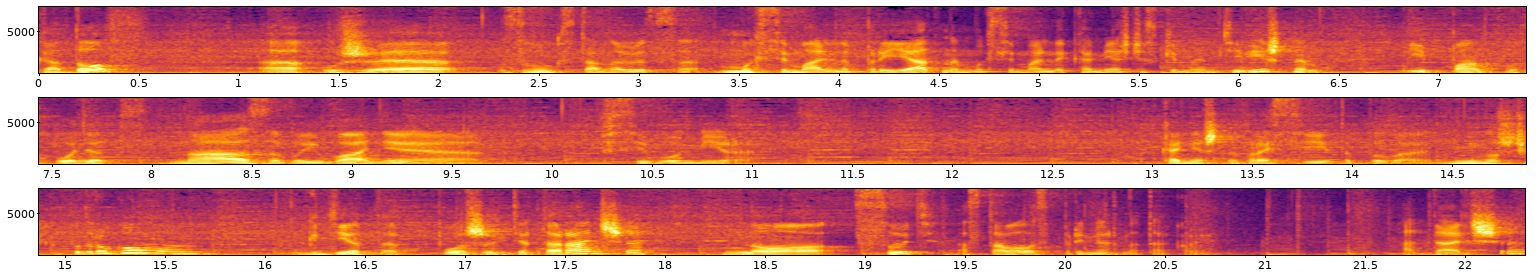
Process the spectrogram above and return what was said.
годов э, уже звук становится максимально приятным, максимально коммерческим и MTV-шным, и панк выходит на завоевание всего мира. Конечно, в России это было немножечко по-другому, где-то позже, где-то раньше, но суть оставалась примерно такой. А дальше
